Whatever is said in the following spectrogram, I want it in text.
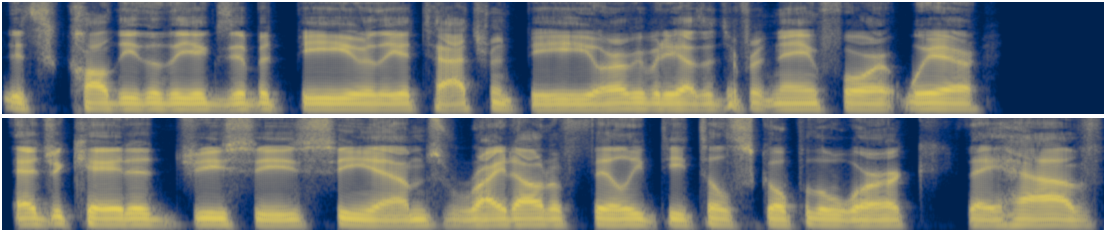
it's called either the Exhibit B or the Attachment B, or everybody has a different name for it, where educated GCs, CMs write out a fairly detailed scope of the work. They have,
